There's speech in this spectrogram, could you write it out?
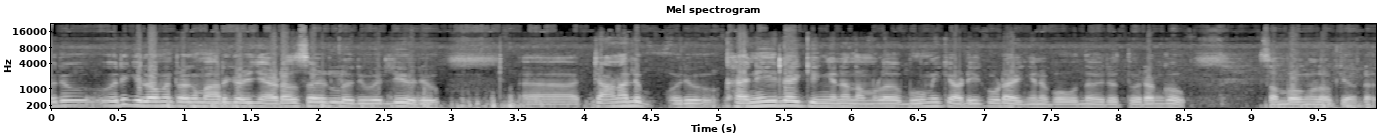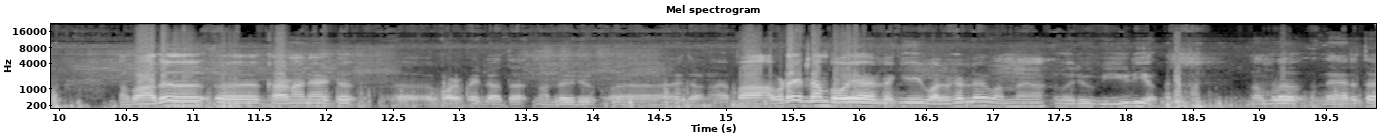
ഒരു ഒരു കിലോമീറ്റർ ഒക്കെ മാറിക്കഴിഞ്ഞാൽ ഇടവ് സൈഡിലൊരു വലിയൊരു ടണലും ഒരു ഖനിയിലേക്ക് ഇങ്ങനെ നമ്മൾ ഭൂമിക്ക് അടിയിൽ കൂടെ ഇങ്ങനെ പോകുന്ന ഒരു തുരങ്കവും സംഭവങ്ങളൊക്കെ ഉണ്ട്. അപ്പോൾ അത് കാണാനായിട്ട് കുഴപ്പമില്ലാത്ത നല്ലൊരു ഇതാണ്. അപ്പോൾ അവിടെ എല്ലാം പോയ അല്ലെങ്കിൽ ഈ വൽഹല്ല വന്ന ഒരു വീഡിയോ നമ്മൾ നേരത്തെ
